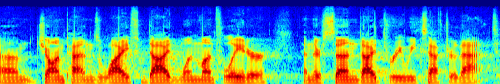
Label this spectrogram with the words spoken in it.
um, John Paton's wife, died one month later, and their son died three weeks after that.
